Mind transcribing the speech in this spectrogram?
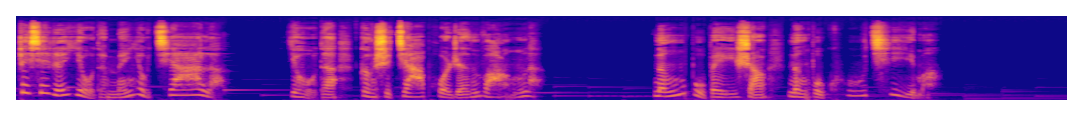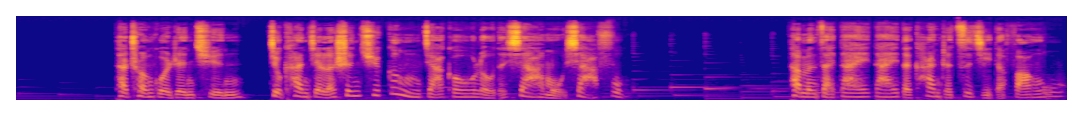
这些人有的没有家了，有的更是家破人亡了。能不悲伤，能不哭泣吗？他穿过人群，就看见了身躯更加佝偻的夏母夏父。他们在呆呆的看着自己的房屋，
